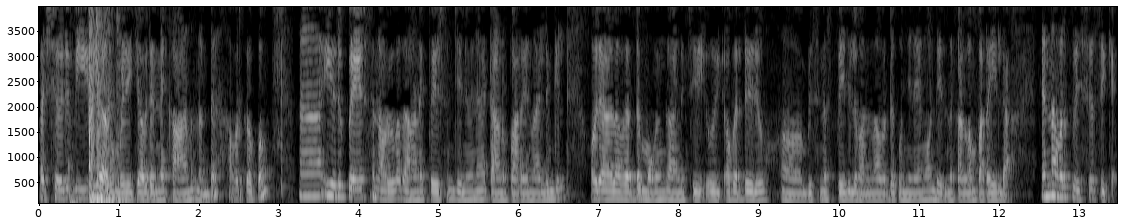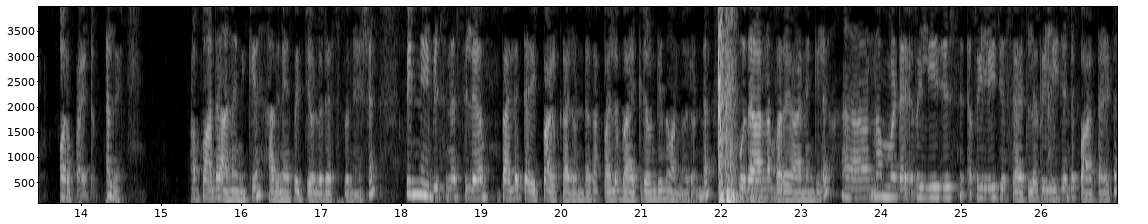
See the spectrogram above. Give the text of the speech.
പക്ഷെ ഒരു വീഡിയോ ആകുമ്പോഴേക്കും അവരെന്നെ കാണുന്നുണ്ട്. അവർക്കൊപ്പം ഈ ഒരു പേഴ്സൺ ഉള്ളതാണ് ഈ പേഴ്സൺ ജെന്യൂൻ ആയിട്ടാണ് പറയുന്നത്. അല്ലെങ്കിൽ ഒരാൾ അവരുടെ മുഖം കാണിച്ച് അവരുടെ ഒരു ബിസിനസ് പേജിൽ വന്ന് അവരുടെ കുഞ്ഞിനെയും കൊണ്ടിരുന്ന് കള്ളം പറയില്ല എന്ന് അവർക്ക് വിശ്വസിക്കാം ഉറപ്പായിട്ടും അല്ലേ? അപ്പോൾ അതാണ് എനിക്ക് അതിനെപ്പറ്റിയുള്ളൊരു എക്സ്പ്ലനേഷൻ. പിന്നെ ഈ ബിസിനസ്സിൽ പല ടൈപ്പ് ആൾക്കാരുണ്ട്. പല ബാക്ക്ഗ്രൗണ്ടിൽ നിന്ന് വന്നവരുണ്ട്. ഉദാഹരണം പറയുകയാണെങ്കിൽ നമ്മുടെ റിലീജിയസ് റിലീജിയസ് ആയിട്ടുള്ള റിലീജിയന്റെ പാർട്ടായിട്ട്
